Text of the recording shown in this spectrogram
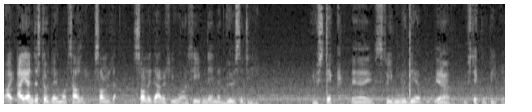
I, I understood then what solid, solid, solidarity was. Even in adversity, you stick. Yeah. you still- Even with the you, Yeah. know, you stick with people,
